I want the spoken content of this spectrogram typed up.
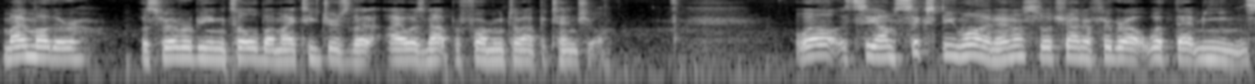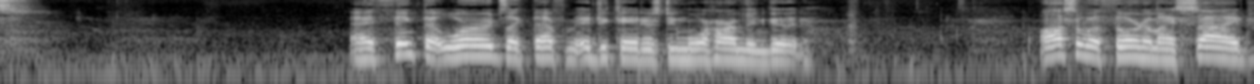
My mother, was forever being told by my teachers that I was not performing to my potential. Well, see, I'm 61 and I'm still trying to figure out what that means. I think that words like that from educators do more harm than good. Also, a thorn in my side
